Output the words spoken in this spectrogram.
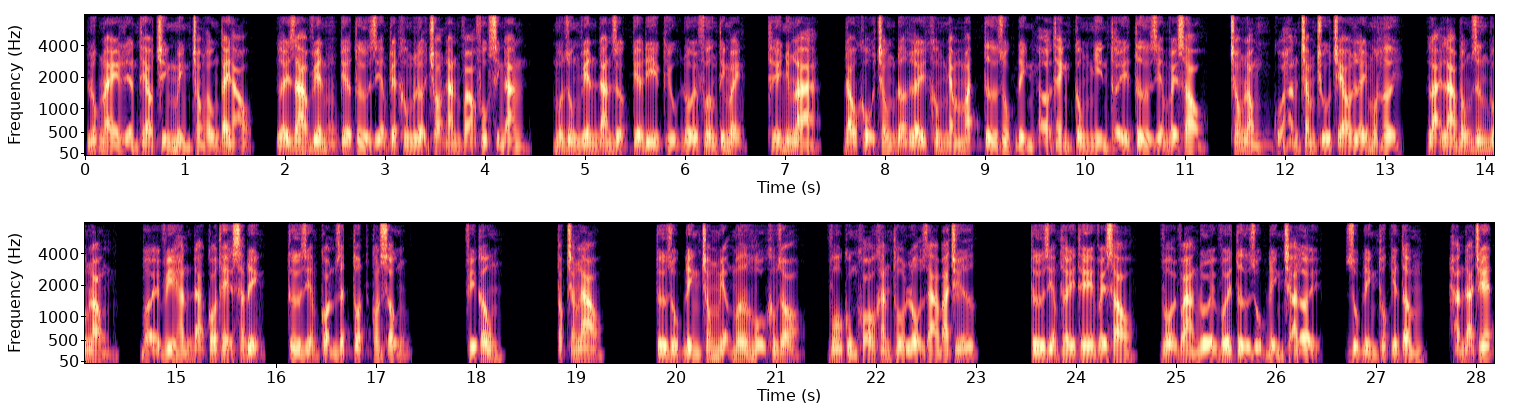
lúc này liền theo chính mình trong ống tay áo, lấy ra viên kia từ diễm tuyệt không lựa chọn ăn vào phục sinh đan, muốn dùng viên đan dược kia đi cứu đối phương tính mệnh, thế nhưng là, đau khổ chống đỡ lấy không nhắm mắt từ dục đỉnh ở thành công nhìn thấy từ diễm về sau, trong lòng của hắn chăm chú treo lấy một hơi, lại là bỗng dưng buông lỏng, bởi vì hắn đã có thể xác định, từ diễm còn rất tốt còn sống. Phí công. Tóc trắng lão. Từ dục đỉnh trong miệng mơ hồ không rõ, vô cùng khó khăn thổ lộ ra ba chữ. Từ diễm thấy thế về sau, vội vàng đối với từ dục đỉnh trả lời, dục đỉnh thúc yên tâm, hắn đã chết,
